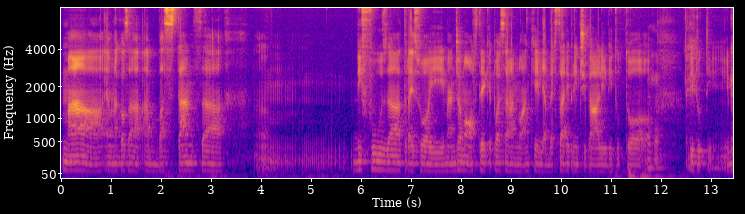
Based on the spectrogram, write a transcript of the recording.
ma è una cosa abbastanza um, diffusa tra i suoi mangiamorte, che poi saranno anche gli avversari principali di tutto... Uh-huh di tutti i buoni. Che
